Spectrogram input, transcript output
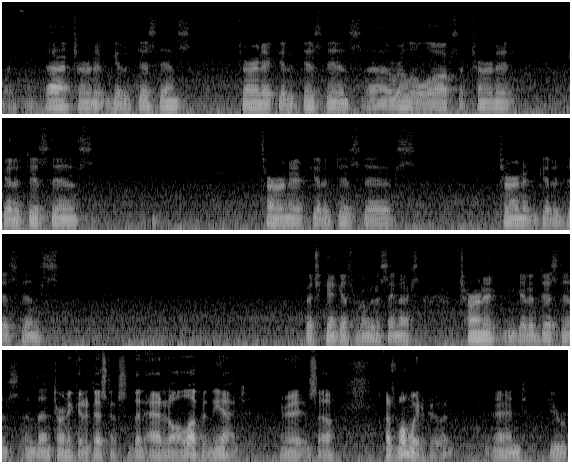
quite like that. Turn it, get a distance. Turn it, get a distance. Uh, we're a little off, so turn it get a distance, turn it, get a distance, turn it, get a distance. Bet you can't guess what I'm going to say next. Turn it and get a distance, and then turn it, get a distance. Then add it all up in the end. Right? So that's one way to do it. And if you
